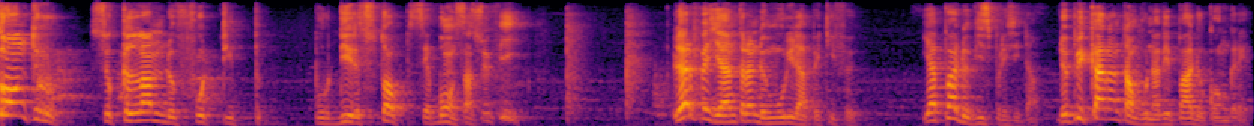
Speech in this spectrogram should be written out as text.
contre ce clan de faux types pour dire stop, c'est bon, ça suffit. Leur est en train de mourir à petit feu. Il n'y a pas de vice-président. Depuis 40 ans, vous n'avez pas de congrès.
